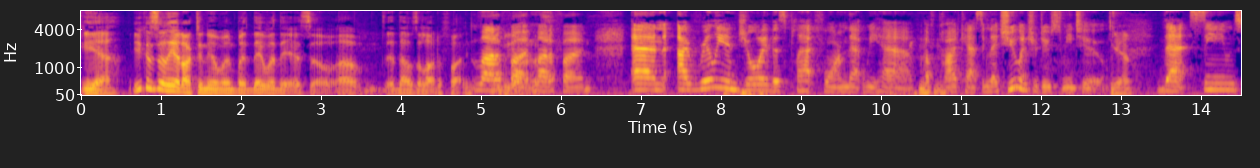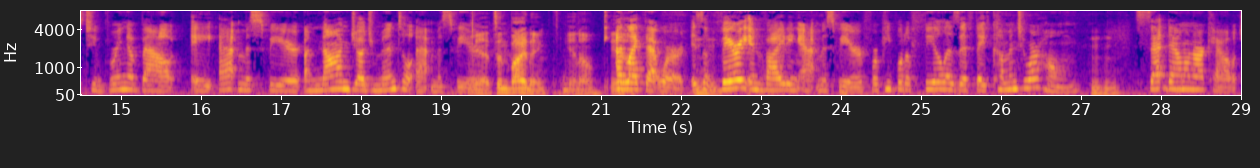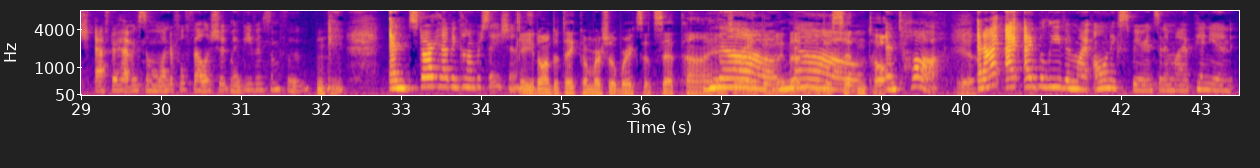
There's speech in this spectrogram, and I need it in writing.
yeah, you can still hear Dr. Newman, but they were there, so um, th- that was a lot of fun. A lot of fun, a lot of fun. And I really enjoy this platform that we have of podcasting that you introduced me to. yeah. that seems to bring about a atmosphere, a non-judgmental atmosphere. Yeah, it's inviting, you know. I Yeah. Mm-hmm. like that word. It's a very inviting atmosphere for people to feel as if they've come into our home, Mm-hmm. sat down on our couch after having some wonderful fellowship, maybe even some food, Mm-hmm. and start having conversations. Yeah, you don't have to take commercial breaks at set times no, or anything like that. You can just sit and talk. And talk. Yeah. And I, I, I believe in my own experience and in my opinion,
